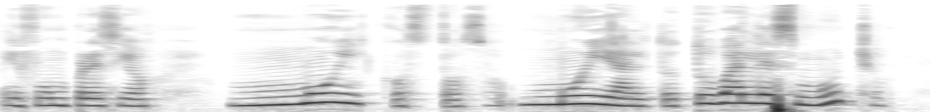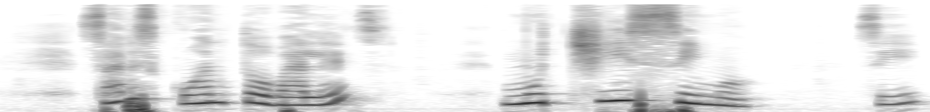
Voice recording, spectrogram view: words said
y fue un precio muy costoso, muy alto. Tú vales mucho. ¿Sabes cuánto vales? Muchísimo. ¿Sí?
